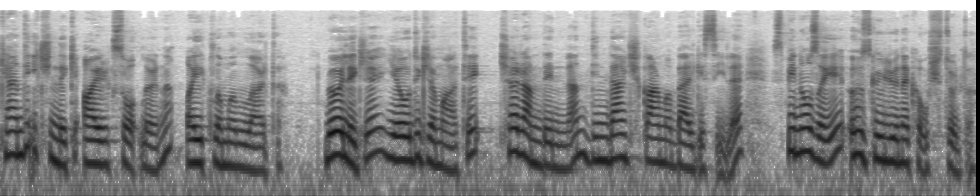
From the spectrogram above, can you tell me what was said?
kendi içindeki ayrık soğutlarını ayıklamalılardı. Böylece Yahudi cemaati Çerem denilen dinden çıkarma belgesiyle Spinoza'yı özgürlüğüne kavuşturdu.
